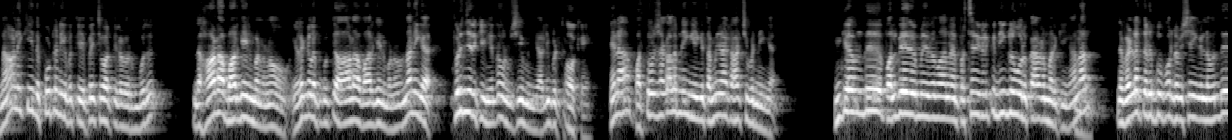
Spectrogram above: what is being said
நாளைக்கு இந்த கூட்டணியை பற்றிய பேச்சுவார்த்தைகள் வரும்போது இந்த ஹார்டாக பார்கெயின் பண்ணணும் இடங்களை கொடுத்து ஹார்டாக பார்கெயின் பண்ணணும் தான் நீங்கள் பிரிஞ்சிருக்கீங்கன்ற ஒரு விஷயம் இங்கே அடிபட்டு ஓகே ஏன்னா பத்து வருஷ காலம் நீங்கள் இங்கே தமிழ்நாட்டை ஆட்சி பண்ணீங்க. இங்கே வந்து பல்வேறு விதமான பிரச்சனைகளுக்கு நீங்களும் ஒரு காரணமாக இருக்கீங்க. ஆனால் இந்த வெள்ளத்தடுப்பு போன்ற விஷயங்களில் வந்து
